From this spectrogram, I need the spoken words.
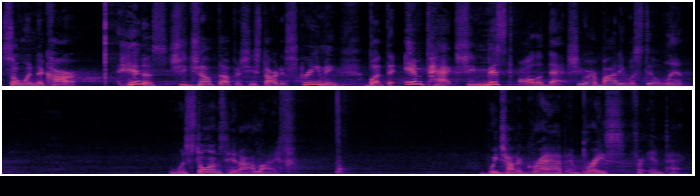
So when the car hit us, she jumped up and she started screaming, but the impact, she missed all of that. She, her body was still limp. When storms hit our life, we try to grab and brace for impact.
